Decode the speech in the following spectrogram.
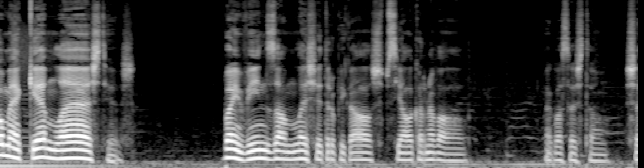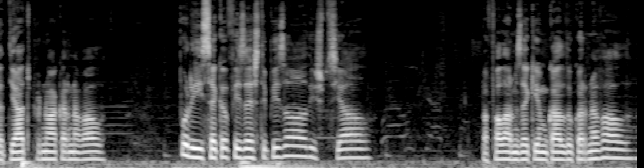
Como é que é, moléstias? Bem-vindos ao Moléstia Tropical Especial Carnaval. Como é que vocês estão? Chateados por não há carnaval? Por isso é que eu fiz este episódio especial. Para falarmos aqui um bocado do carnaval.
